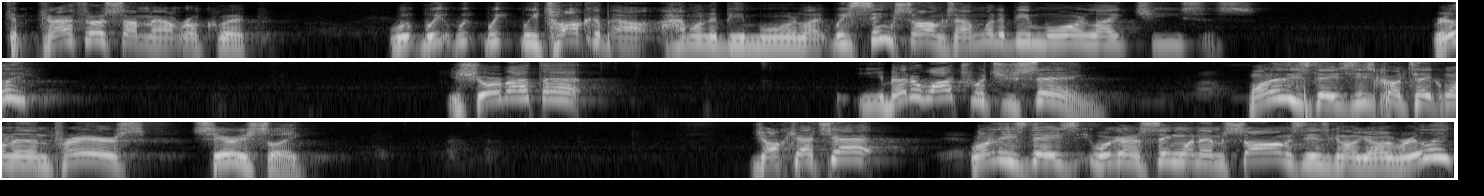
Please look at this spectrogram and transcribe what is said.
Can, can I throw something out real quick? We, we, we, we talk about, I want to be more like, we sing songs, I want to be more like Jesus. Really? You sure about that? You better watch what you sing. One of these days, he's going to take one of them prayers seriously. Y'all catch that? One of these days, we're going to sing one of them songs, and he's going to go, Really?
